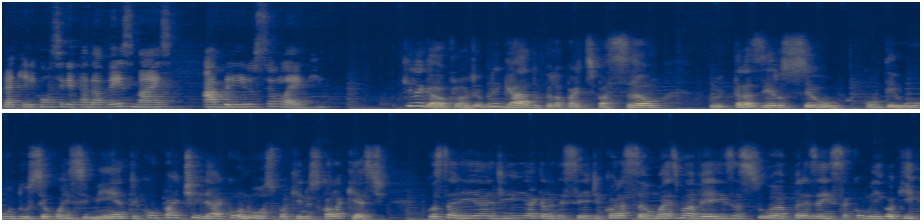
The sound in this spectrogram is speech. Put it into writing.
para que ele consiga cada vez mais abrir o seu leque. Que legal, Cláudia. Obrigado pela participação, por trazer o seu conteúdo, o seu conhecimento e compartilhar conosco aqui no Escola Cast. Gostaria de agradecer de coração mais uma vez a sua presença comigo aqui,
